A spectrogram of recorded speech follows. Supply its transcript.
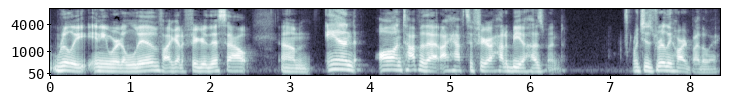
really anywhere to live. I got to figure this out. Um, and all on top of that, I have to figure out how to be a husband which is really hard, by the way.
